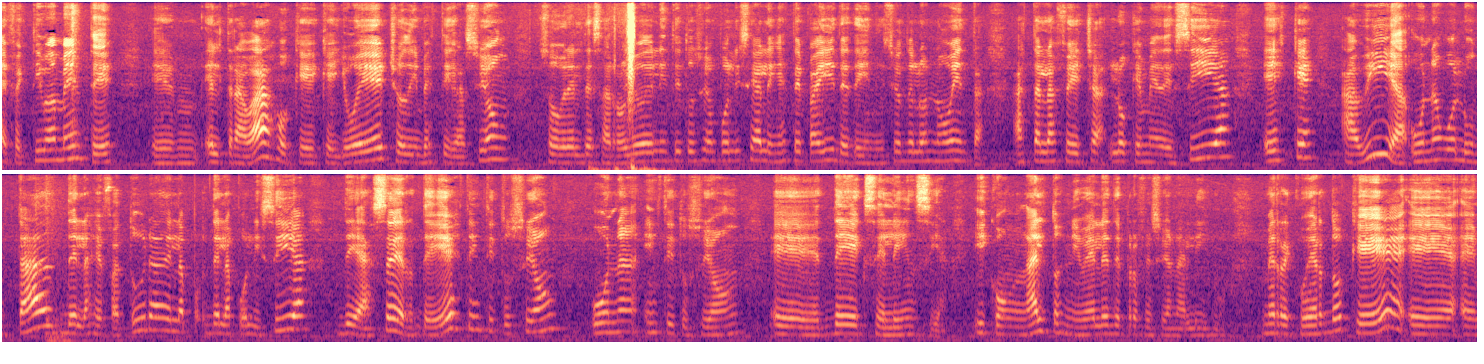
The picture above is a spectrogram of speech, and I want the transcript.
Efectivamente, el trabajo que, que yo he hecho de investigación sobre el desarrollo de la institución policial en este país desde inicios de los 90 hasta la fecha, lo que me decía es que había una voluntad de la jefatura de la, de la policía de hacer de esta institución una institución eh, de excelencia y con altos niveles de profesionalismo. Me recuerdo que, eh,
